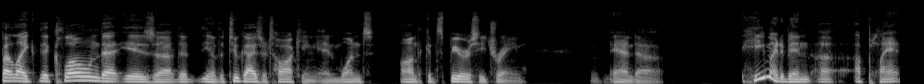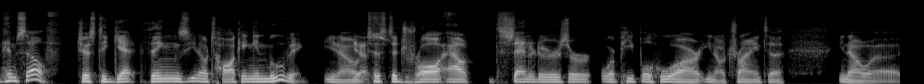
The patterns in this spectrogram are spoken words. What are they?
but like the clone that is uh the you know the two guys are talking and one's on the conspiracy train Mhm. and uh he might have been a, a plant himself just to get things you know talking and moving you know Yes. just to draw out senators or or people who are you know trying to you know uh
